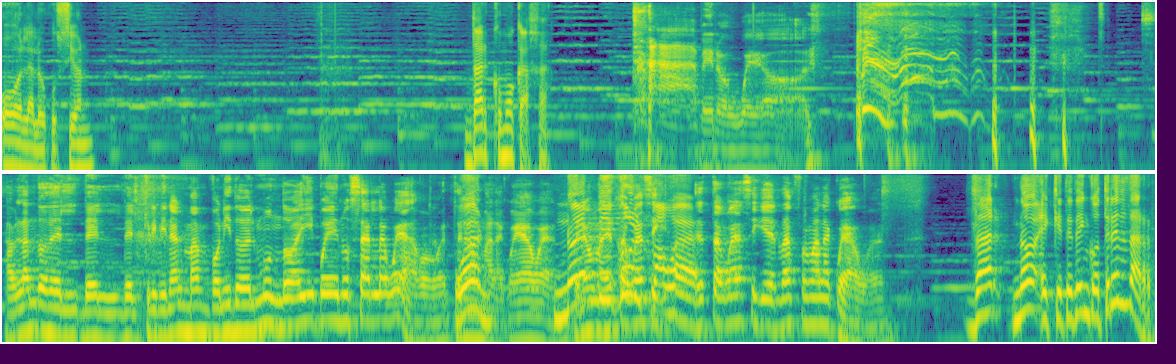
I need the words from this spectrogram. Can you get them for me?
o la locución dar como caja. Ah, pero weón. Hablando del, del, del criminal más bonito del mundo, ahí pueden usar la weá, weón. Mala no es mi esta weá sí que- weón. Esta weá sí que de verdad fue mala weá, weón. Dar, no, es que te tengo tres dar.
